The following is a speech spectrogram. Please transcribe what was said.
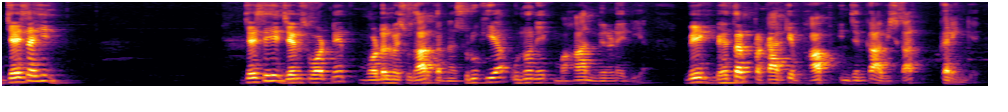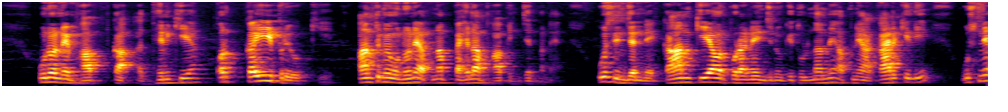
जैसा ही, जैसे ही जेम्स वॉट ने मॉडल में सुधार करना शुरू किया, उन्होंने एक महान निर्णय लिया। वे एक बेहतर प्रकार के भाप इंजन का आविष्कार करेंगे। उन्होंने भाप का अध्ययन किया और कई प्रयोग किए। अंत में उन्होंने अपना पहला भाप इंजन बनाया। उस इंजन ने काम किया और पुराने इंजनों की तुलना में अपने आकार के लिए उसने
